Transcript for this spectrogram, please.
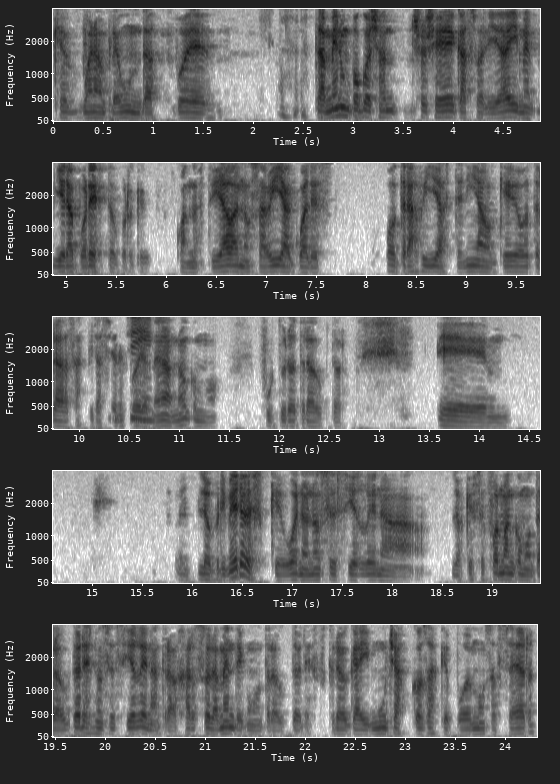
qué buena pregunta. Pues también un poco yo, yo llegué de casualidad y, me, y era por esto, porque cuando estudiaba no sabía cuáles otras vías tenía o qué otras aspiraciones Sí. podía tener, ¿no? Como futuro traductor. Eh, lo primero es que, bueno, no se cierren a... Los que se forman como traductores no se cierren a trabajar solamente como traductores. Creo que hay muchas cosas que podemos hacer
